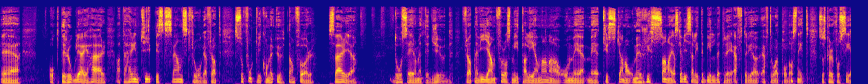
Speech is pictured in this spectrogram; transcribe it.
Eh, och det roliga är här att det här är en typisk svensk fråga för att så fort vi kommer utanför Sverige då säger de inte ett ljud. För att när vi jämför oss med italienarna och med, med tyskarna och med ryssarna. Jag ska visa lite bilder till dig efter, vi har, efter vårt poddavsnitt. Så ska du få se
